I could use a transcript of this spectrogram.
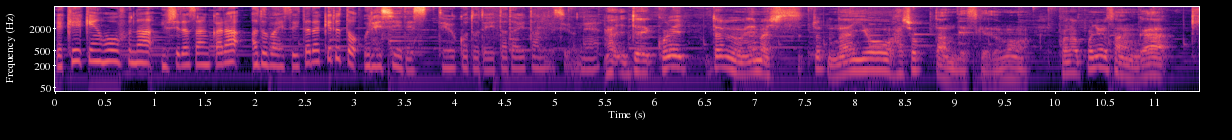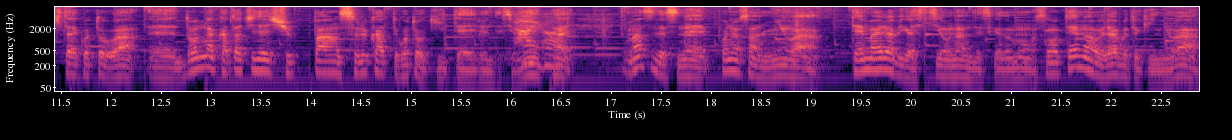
経験豊富な吉田さんからアドバイスいただけると嬉しいですということでいただいたんですよね。はい、でこれ多分今ちょっと内容をはしょったんですけどもこのポニョさんが聞きたいことは、えー、どんな形で出版するかってことを聞いているんですよね。はい、はいはい、まずですねポニョさんにはテーマ選びが必要なんですけどもそのテーマを選ぶときには、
